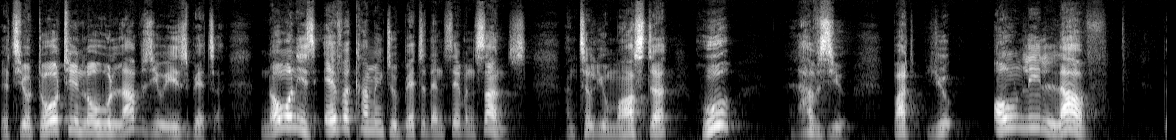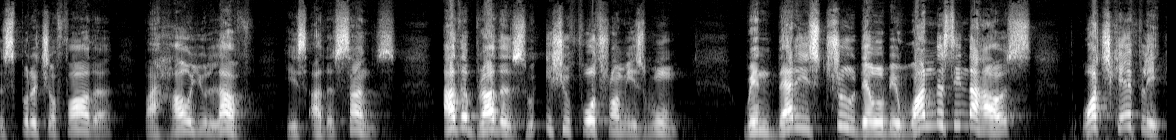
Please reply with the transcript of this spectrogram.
It's your daughter in law who loves you is better. No one is ever coming to better than seven sons until you master who loves you. But you only love the spiritual father by how you love his other sons, other brothers who issue forth from his womb. When that is true, there will be oneness in the house. Watch carefully.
